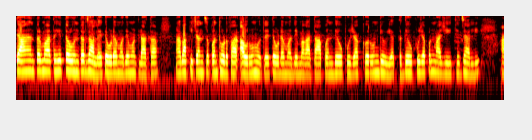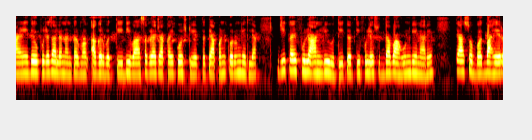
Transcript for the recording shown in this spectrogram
त्यानंतर मग आता हे तळून तर झालं आहे तेवढ्यामध्ये म्हटलं आता बाकीच्यांचं पण थोडंफार आवरून होतं आहे तेवढ्यामध्ये मग आता आपण देवपूजा करून घेऊयात. तर देवपूजा पण माझी इथे झाली. आणि देवपूजा झाल्यानंतर मग अगरबत्ती दिवा सगळ्या ज्या काही गोष्टी आहेत तर त्या आपण करून घेतल्या. जी काही फुलं आणली होती तर ती फुलेसुद्धा वाहून घेणारे त्यासोबत बाहेर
